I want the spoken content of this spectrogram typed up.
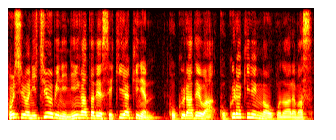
今週は日曜日に新潟で関谷記念。小倉では小倉記念が行われます。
